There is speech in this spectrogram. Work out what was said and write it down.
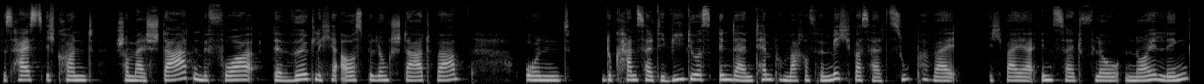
Das heißt, ich konnte schon mal starten, bevor der wirkliche Ausbildungsstart war. Und du kannst halt die Videos in dein Tempo machen. Für mich war es halt super, weil ich war ja Inside Flow Neuling.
